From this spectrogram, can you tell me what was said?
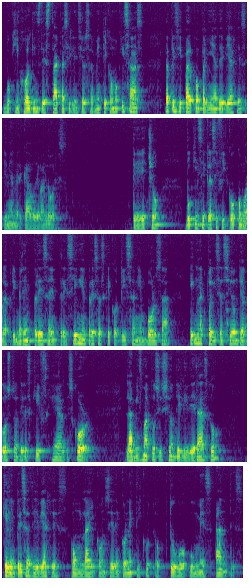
Booking Holdings destaca silenciosamente como quizás la principal compañía de viajes en el mercado de valores. De hecho, Booking se clasificó como la primera empresa entre 100 empresas que cotizan en bolsa en la actualización de agosto del Skift Health Score, la misma posición de liderazgo que la empresa de viajes online con sede en Connecticut obtuvo un mes antes.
